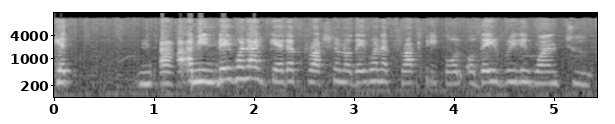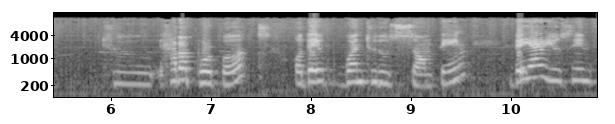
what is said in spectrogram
get, I I mean, they wanna get attraction or they wanna attract people or they really want to to have a purpose or they want to do something, they are using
